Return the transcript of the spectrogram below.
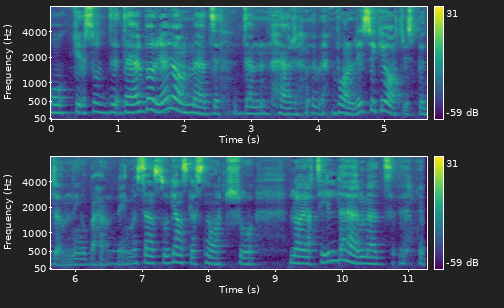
Och så där börjar jag med den här vanlig psykiatrisk bedömning och behandling. Men sen så ganska snart så la jag till det här med eh,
